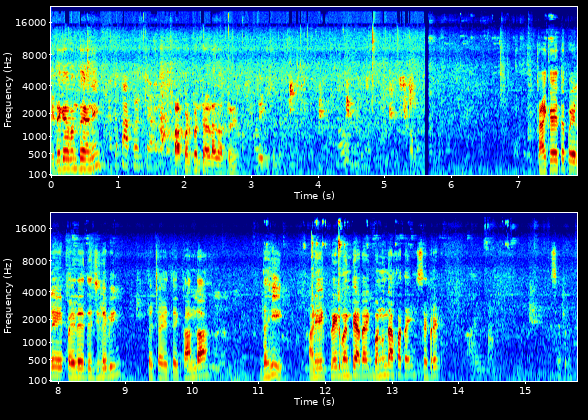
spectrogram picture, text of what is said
इथे काय बनतंय आणि? पापड पण तळला जातोय. एक काय काय येतं पहिले? पहिले येते जिलेबी त्याच्या इथे कांदा दही आणि एक प्लेट बनते. आता एक बनवून दाखवत आहे सेपरेट सेपरेट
